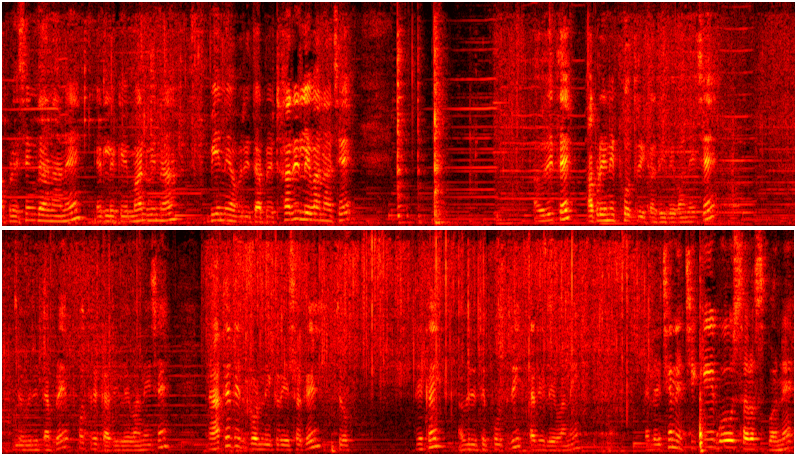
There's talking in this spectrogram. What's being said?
આપણે શેંગદાણાને એટલે કે માંડવીના બીને આવી રીતે આપણે ઠારી લેવાના છે. આવી રીતે આપણે એની ફોતરી કાઢી લેવાની છે. આવી રીતે આપણે ફોતરી કાઢી લેવાની છે. હાથેથી જ ગોળ નીકળી શકે. જો દેખાય? આવી રીતે ફોતરી કાઢી લેવાની. એટલે છે ને ચીકી બહુ સરસ બને.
